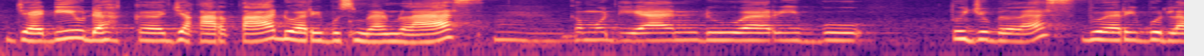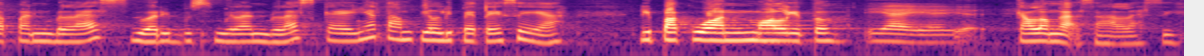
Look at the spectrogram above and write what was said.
Jadi udah ke Jakarta 2019. Hmm. Kemudian 2017, 2018, 2019 kayaknya tampil di PTC ya. Di Pakuan Mall itu. Iya, iya, iya. Kalau nggak salah sih.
